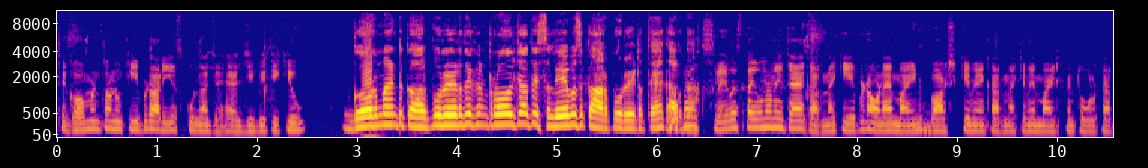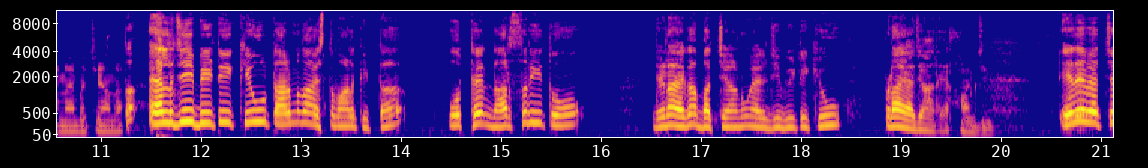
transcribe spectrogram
ਤੇ ਗਵਰਨਮੈਂਟ ਤੁਹਾਨੂੰ ਕੀ ਪੜ੍ਹਾ ਰਹੀ ਹੈ ਸਕੂਲਾਂ 'ਚ? ਐਲਜੀਬੀਟੀਕਿਊ ਗਵਰਨਮੈਂਟ ਕਾਰਪੋਰੇਟ ਦੇ ਕੰਟਰੋਲ 'ਚ ਆ ਤੇ ਸਿਲੇਬਸ ਕਾਰਪੋਰੇਟ ਤੈਅ ਕਰਦਾ। ਸਿਲੇਬਸ ਤਾਂ ਉਹਨਾਂ ਨੇ ਤੈਅ ਕਰਨਾ ਕੀ ਪੜਾਉਣਾ ਹੈ ਮਾਈਂਡ ਵਾਸ਼ ਕਿਵੇਂ ਕਰਨਾ ਕਿਵੇਂ ਮਾਈਂਡ ਕੰਟਰੋਲ ਕਰਨਾ ਹੈ ਬੱਚਿਆਂ ਦਾ। ਤਾਂ LGBTQ ਟਰਮ ਦਾ ਇਸਤੇਮਾਲ ਕੀਤਾ ਉੱਥੇ ਨਰਸਰੀ ਤੋਂ ਜਿਹੜਾ ਹੈਗਾ ਬੱਚਿਆਂ ਨੂੰ LGBTQ ਪੜਾਇਆ ਜਾ ਰਿਹਾ। ਹਾਂਜੀ। ਇਹਦੇ ਵਿੱਚ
